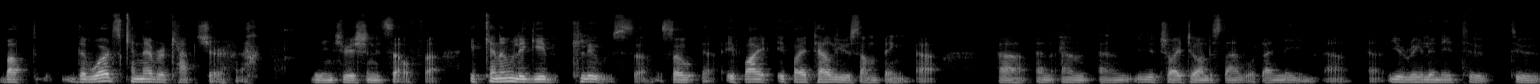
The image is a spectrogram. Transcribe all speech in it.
but the words can never capture the intuition itself. Uh, it can only give clues. so if I if I tell you something uh, and and and you try to understand what I mean. Uh, uh, you really need to to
